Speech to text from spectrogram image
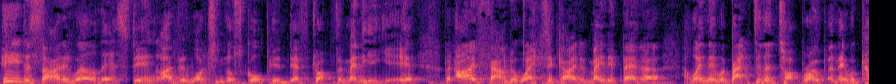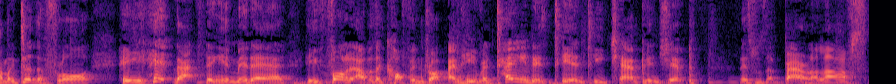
he decided, well, there's Sting. I've been watching your Scorpion Death Drop for many a year, but I've found a way to kind of make it better. And when they were back to the top rope and they were coming to the floor, he hit that thing in midair. He followed it up with a coffin drop, and he retained his TNT Championship. This was a barrel of laughs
